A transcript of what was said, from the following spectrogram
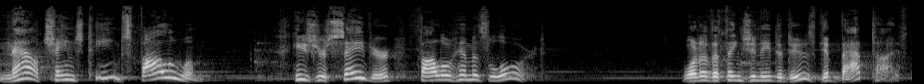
Now, change teams. Follow Him. He's your Savior. Follow Him as Lord. One of the things you need to do is get baptized.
